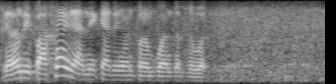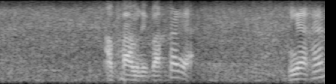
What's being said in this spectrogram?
Sekarang dipaksa nggak nikah dengan perempuan tersebut? Apa dipaksa nggak? Enggak kan?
